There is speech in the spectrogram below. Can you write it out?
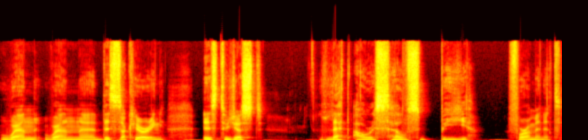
when when uh, this is occurring is to just let ourselves be for a minute.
